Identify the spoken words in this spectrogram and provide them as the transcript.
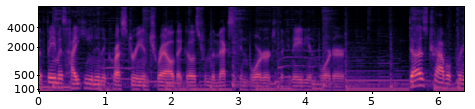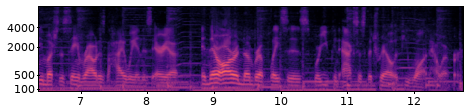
the famous hiking and equestrian trail that goes from the Mexican border to the Canadian border, does travel pretty much the same route as the highway in this area, and there are a number of places where you can access the trail if you want, however.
